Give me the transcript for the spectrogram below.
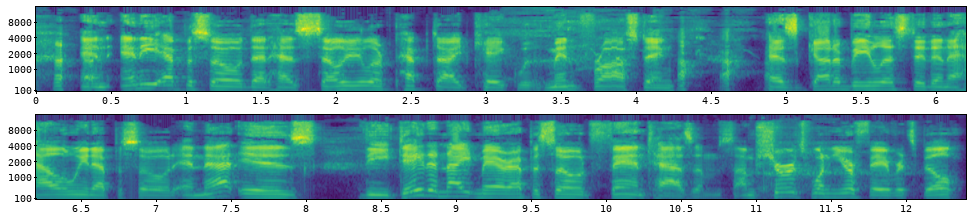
and any episode that has cellular peptide cake with mint frosting has got to be listed in a Halloween episode, and that is the Data Nightmare episode Phantasms. I'm sure it's one of your favorites, Bill.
